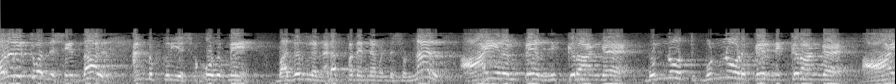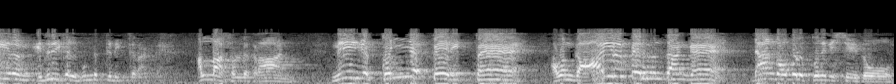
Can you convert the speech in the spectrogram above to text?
பதிலுக்கு வந்து சேர்ந்தால் அன்புக்குரிய சகோதரனே பதில நடப்பது என்னவென்று சொன்னால் ஆயிரம் பேர் நிற்கிறாங்க முன்னூறு பேர் நிற்கிறாங்க ஆயிரம் எதிரிகள் முன்னுக்கு நிற்கிறாங்க. அல்லாஹ் சொல்லுகிறான் நீங்க கொஞ்ச பேர் இப்ப அவங்க ஆயிரம் பேர் இருந்தாங்க நாங்க உங்களுக்கு உதவி செய்தோம்.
